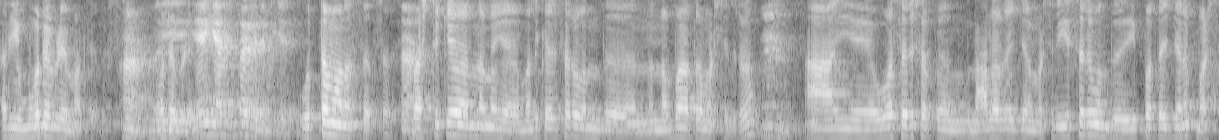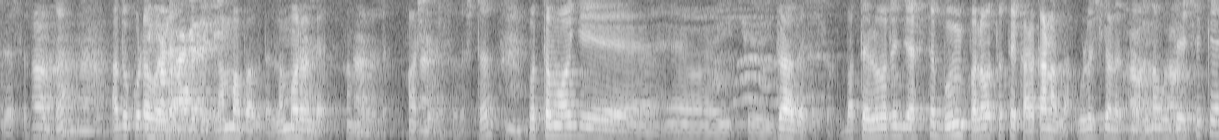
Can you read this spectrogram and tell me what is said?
ಅದು ಈ ಮೂರನೇ ಬೆಳೆ ಮಾಡ್ತಾ ಇದ್ದಾರೆ ಸರ್. ಮೂರನೇ ಈ- ಹೇಗೆ ಅನಿಸ್ತಾ ಇದೆ ನಿಮಗೆ? ಉತ್ತಮ ಅನಿಸ್ತದೆ ಸರ್. ಫಸ್ಟಿಗೆ ನಮಗೆ ಮಲ್ಲಿಕಾರ್ಜುನ ಸರ್ ಒಂದು ನನ್ನೊಬ್ಬನ ಹತ್ರ ಮಾಡಿಸಿದ್ರು. ಹೋದ ಸರಿ ಸ್ವಲ್ಪ ನಾಲ್ಕೈದು ಜನ ಮಾಡಿಸಿದ್ರು. ಈ ಸರಿ ಒಂದು ಇಪ್ಪತ್ತೈದು ಜನಕ್ಕೆ ಮಾಡಿಸಿದ್ದಾರೆ ಸರ್ ಅಂತ. ಅದು ಕೂಡ ಒಳ್ಳೆ. ನಮ್ಮ ಭಾಗದಲ್ಲಿ ನಮ್ಮೂರಲ್ಲೇ ನಮ್ಮೂರಲ್ಲೇ ಮಾಡಿಸಿದ್ದಾರೆ ಸರ್ ಅಷ್ಟು. ಉತ್ತಮವಾಗಿ ಆ, ಈ- ಈ- ಇದು ಆಗುತ್ತೆ ಸರ್. ಭತ್ತ ಇಳುವರಿನ ಜಾಸ್ತಿ ಭೂಮಿ ಫಲವತ್ತತೆ ಕಳ್ಕೊಳಲ್ಲ ಉಳಿಸ್ಕೊಳ್ಳುತ್ತೆ ಅನ್ನೋ ಉದ್ದೇಶಕ್ಕೆ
